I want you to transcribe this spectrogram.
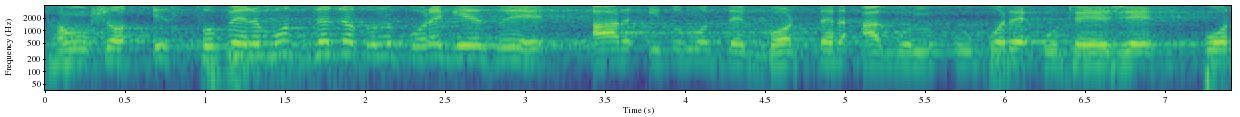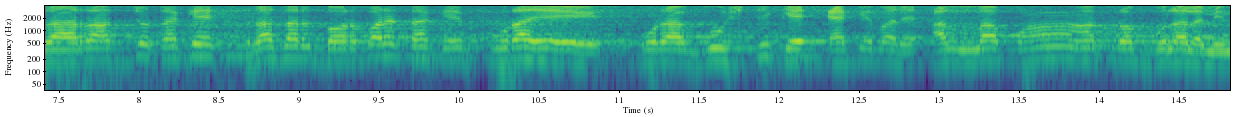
ধ্বংস স্তূপের মধ্যে যখন পড়ে গিয়েছে আর ইতোমধ্যে গর্তের আগুন উপরে উঠে এসে পোড়া রাজ্যটাকে, রাজার দরবারটাকে পোড়ায়ে, পোড়া গোষ্ঠীকে একেবারে আল্লাহ পাক রব্বুল আলমিন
